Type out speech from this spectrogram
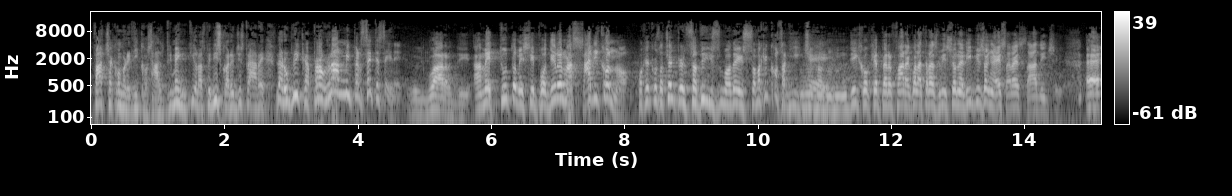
Faccia come le dico, sa, altrimenti io la spedisco a registrare la rubrica Programmi per sette sere. Guardi, a me tutto mi si può dire, ma sadico no. Ma che cosa c'entra il sadismo adesso? Ma che cosa dice? Mm, Dico che per fare quella trasmissione lì bisogna essere sadici. Eh,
